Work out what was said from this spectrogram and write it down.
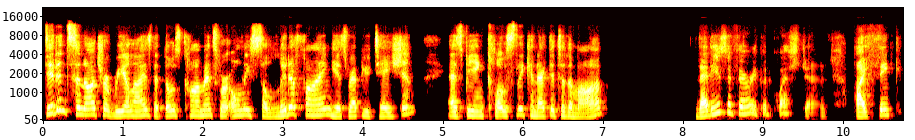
Didn't Sinatra realize that those comments were only solidifying his reputation as being closely connected to the mob? That is a very good question. I think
